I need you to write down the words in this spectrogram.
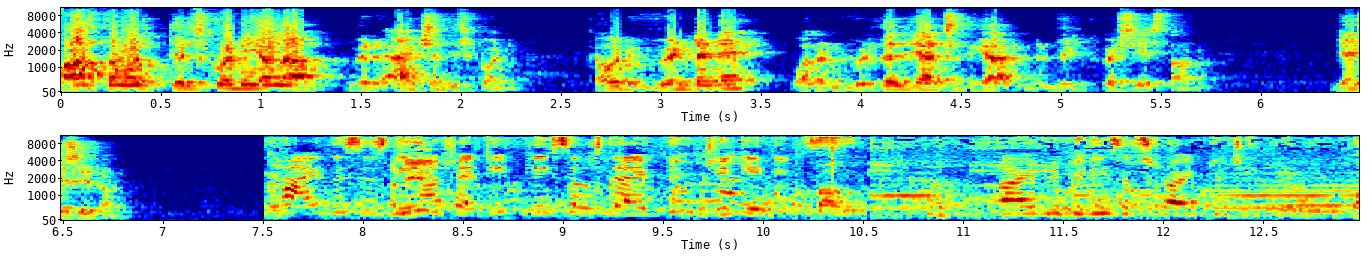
వాస్తవాలు తెలుసుకొని అలా మీరు యాక్షన్ తీసుకోండి. కాబట్టి వెంటనే వాళ్ళని విడుదల చేయాల్సిందిగా నేను రిక్వెస్ట్ చేస్తాను జై శ్రీరామ్. Hi, this is Neha Shetty. Please subscribe to GK News. Hi everybody, subscribe to GK News.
